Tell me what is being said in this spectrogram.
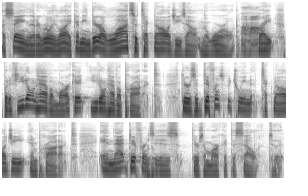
a saying that I really like. I mean, there are lots of technologies out in the world, uh-huh. right? But if you don't have a market, you don't have a product. There's a difference between technology and product. And that difference is there's a market to sell to it.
